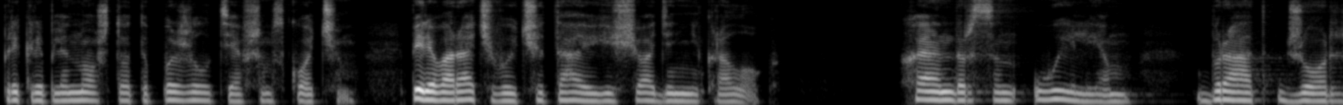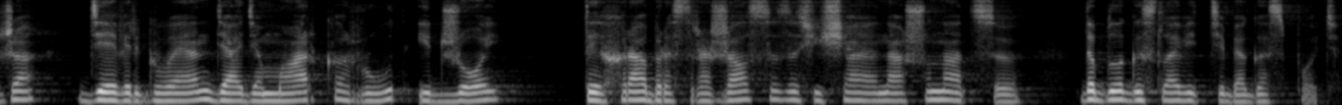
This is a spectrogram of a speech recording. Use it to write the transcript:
прикреплено что-то пожелтевшим скотчем. Переворачиваю, читаю еще один некролог. Хендерсон Уильям, брат Джорджа, деверь Гвен, дядя Марка, Рут и Джой. Ты храбро сражался, защищая нашу нацию. Да благословит тебя Господь.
